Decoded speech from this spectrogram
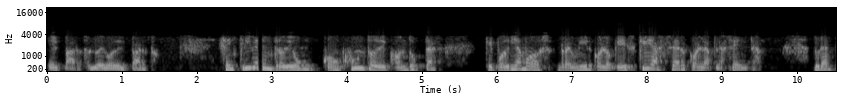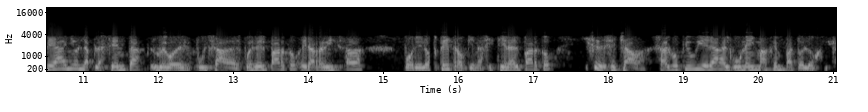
el parto, luego del parto. Se inscribe dentro de un conjunto de conductas que podríamos reunir con lo que es qué hacer con la placenta. Durante años la placenta, luego de expulsada después del parto, era revisada por el obstetra o quien asistiera al parto y se desechaba, salvo que hubiera alguna imagen patológica.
